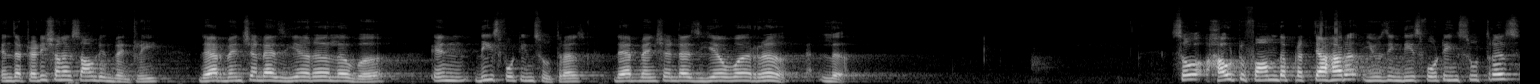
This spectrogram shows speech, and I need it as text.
In the traditional sound inventory, they are mentioned as ye, ra. In these 14 sutras, they are mentioned as ye, va, ra. So, how to form the pratyahara using these 14 sutras?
